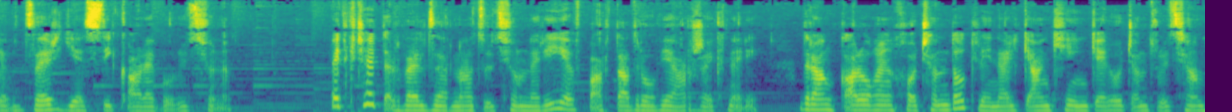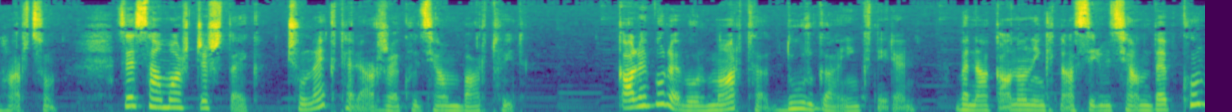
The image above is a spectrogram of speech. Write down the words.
եւ ձեր եսի կարևորությունը։ Պետք չէ տրվել ձեռնացությունների եւ պարտադրովի արժեքների Դրանք կարող են խոչընդոտ լինել կյանքի ընկերոջ ընտրության հարցում։ Ձեզ համար ճշտեք, ճունեք թերարժեքության բարթույթ։ Կարևոր է, որ մարդը դուր գա ինքն իրեն։ Բնականon ինքնասիրության դեպքում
